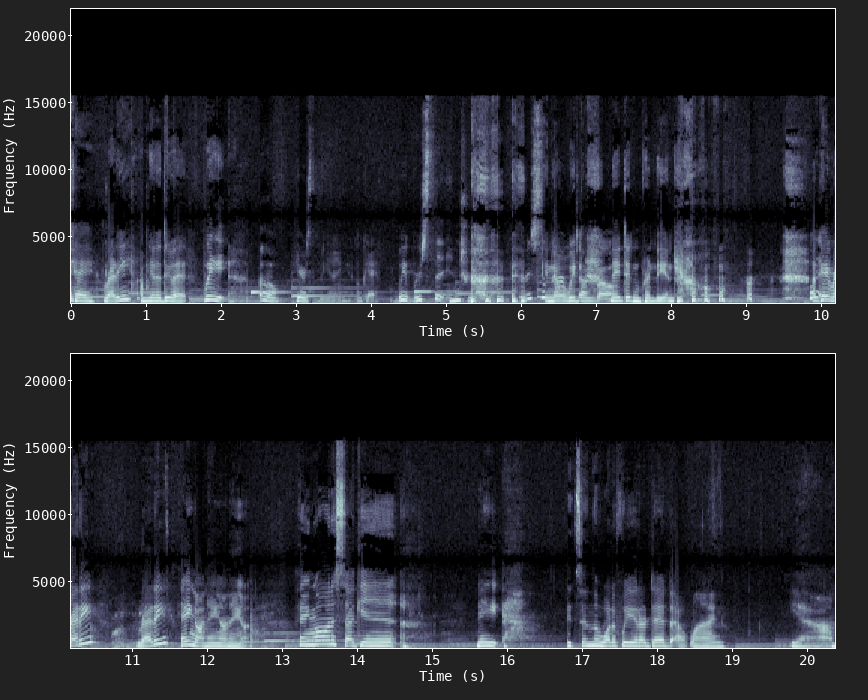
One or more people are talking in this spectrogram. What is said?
Okay, ready? I'm gonna do it. Wait. Oh, here's the beginning. Wait, where's the intro? Where's the You know, we talking about? Nate didn't print the intro. okay, ready? Ready? Hang on, hang on, hang on. Hang on a second. Nate. It's in the "What if we ate our dead" outline. Yeah,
